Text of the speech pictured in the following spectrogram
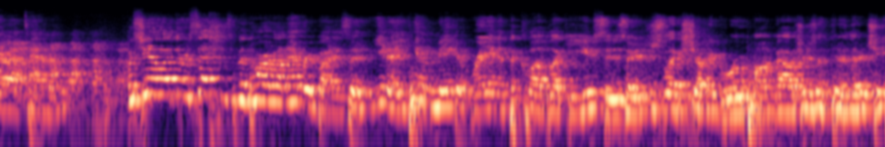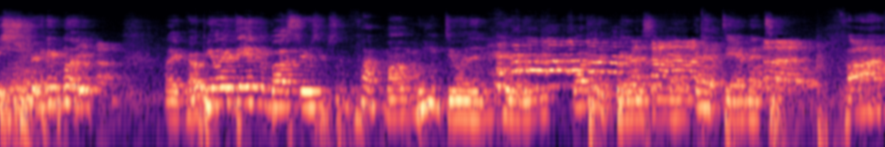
God damn it. But you know what? The recession's been hard on everybody, so you know you can't make it rain at the club like you used to. So you're just like shoving Groupon vouchers into their g-string, like. Like, hope you like Dave and Buster's. I'm just like, fuck, mom, what are you doing in here? You're fucking embarrassing me. God damn it. Fuck.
